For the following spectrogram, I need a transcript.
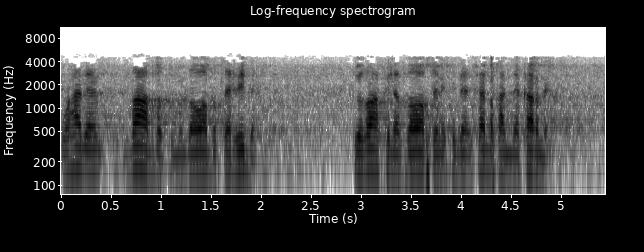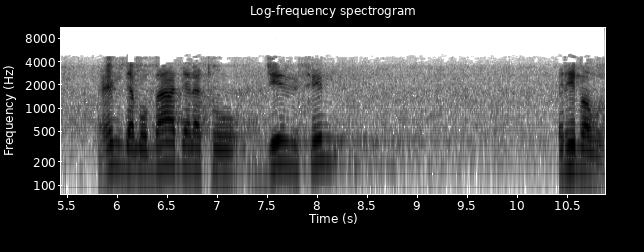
وهذا ضابط من ضوابط الربا يضاف إلى الضوابط التي سبقا ذكرنا. عند مبادلة جنس ربوي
